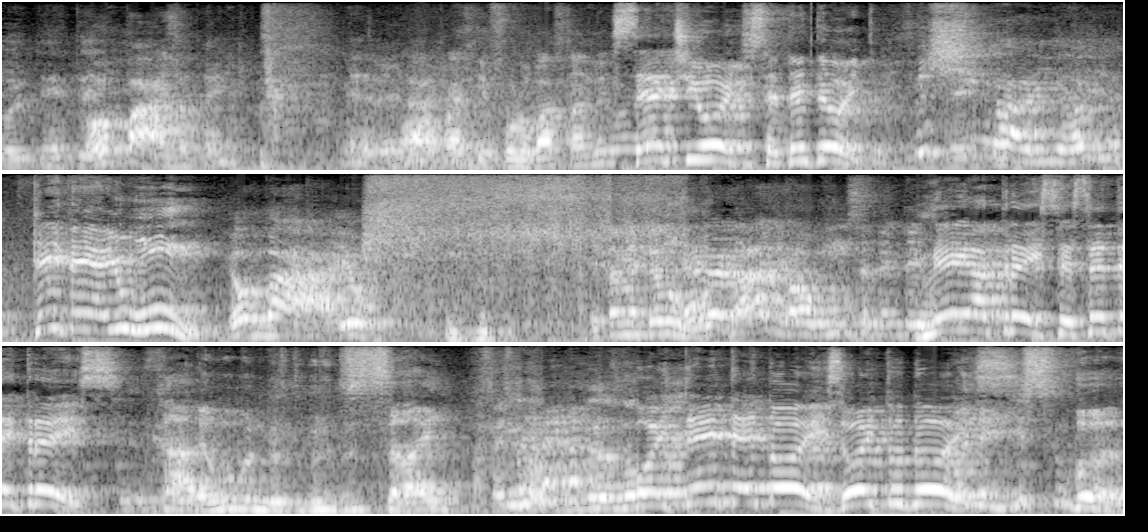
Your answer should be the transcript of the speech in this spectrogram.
80. Opa, isso tem. É verdade. Parece que furou bastante. né? 78. 78. Vixe, Maria, olha. Quem tem aí o 1? Opa, eu. Ele tá metendo louco. É verdade, ó, 1,71. 63. 63. Caramba, mano, meu número do sai. Meus números. 82. 82. isso, mano?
